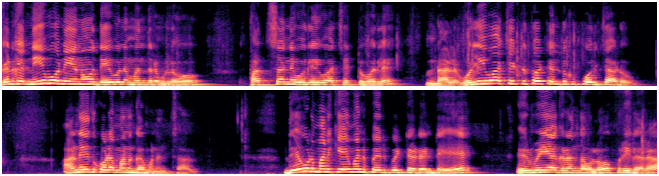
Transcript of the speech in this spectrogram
కనుక నీవు నేను దేవుని మందిరంలో పచ్చని ఒలివ చెట్టు వలె ఉండాలి. ఒలివా చెట్టుతో ఎందుకు పోల్చాడు అనేది కూడా మనం గమనించాలి. దేవుడు మనకి ఏమని పేరు పెట్టాడంటే ఇర్మియా గ్రంథంలో ప్రియులరా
